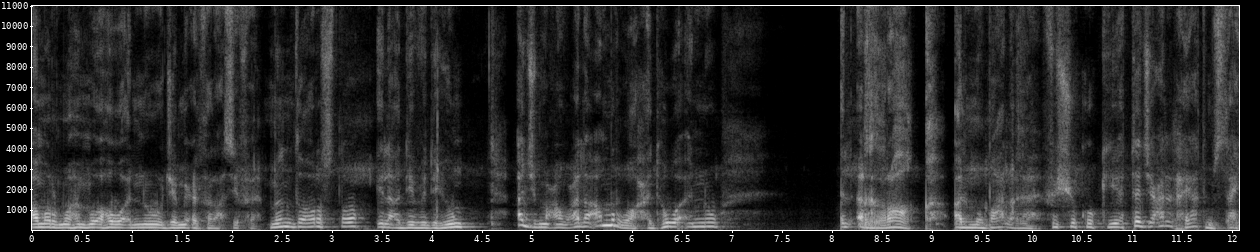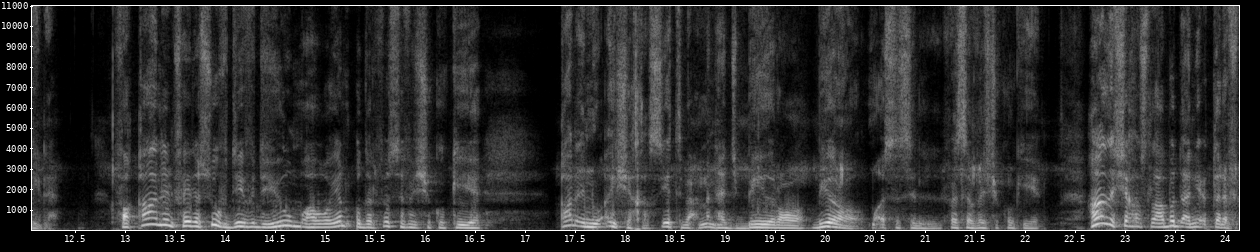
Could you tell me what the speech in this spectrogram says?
أمر مهم وهو أنه جميع الفلاسفة منذ أرسطو إلى ديفيد هيوم أجمعوا على أمر واحد هو أنه الإغراق المبالغة في الشكوكية تجعل الحياة مستحيلة. فقال الفيلسوف ديفيد هيوم وهو ينقد الفلسفة الشكوكية قال إنه أي شخص يتبع منهج بيرو بيرو مؤسس الفلسفة الشكوكية هذا الشخص لابد أن يعترف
